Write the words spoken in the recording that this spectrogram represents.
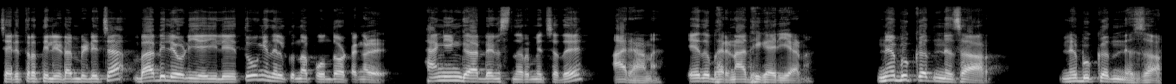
ചരിത്രത്തിൽ ഇടം പിടിച്ച ബാബിലോണിയയിലെ തൂങ്ങി നിൽക്കുന്ന പൂന്തോട്ടങ്ങൾ ഹാങ്ങിങ് ഗാർഡൻസ് നിർമ്മിച്ചത് ആരാണ്? ഏത് ഭരണാധികാരിയാണ്? നെബുക്കദ് നസാർ നെബുക്കദ് നസാർ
